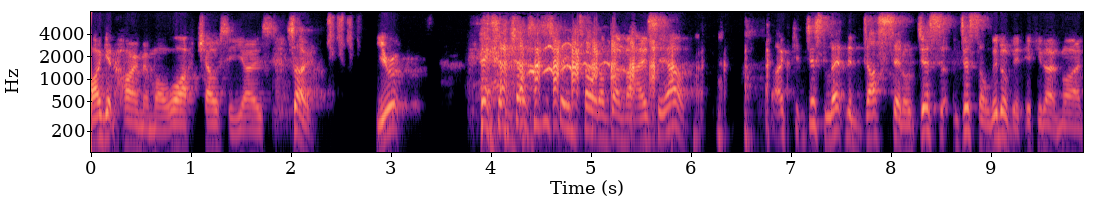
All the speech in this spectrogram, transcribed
I get home and my wife Chelsea goes, "So, Europe." so Chelsea's just been told I've done my ACL. Like, just let the dust settle, just just a little bit, if you don't mind.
